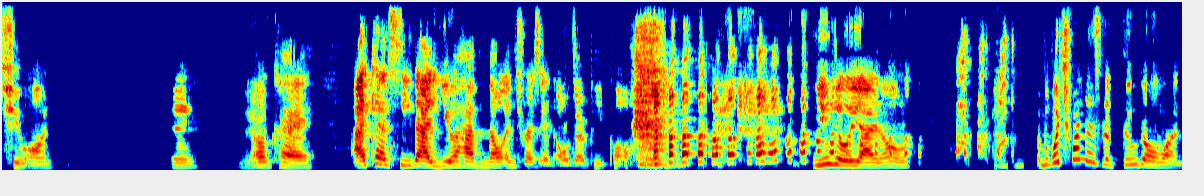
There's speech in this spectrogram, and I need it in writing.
chew on. Okay. Yeah. Okay. I can see that you have no interest in older people. Usually I don't. Which one is the doodle one?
